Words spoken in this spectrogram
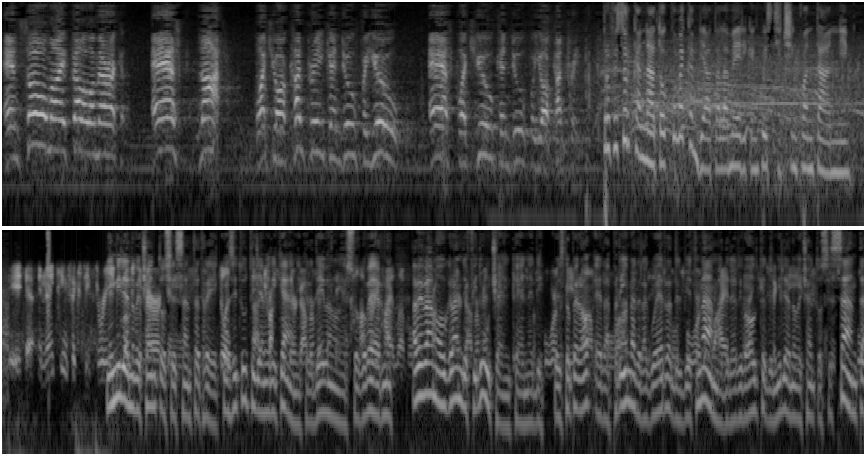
And so, my fellow Americans, ask not what your country can do for you, ask what you can do for your country. Professor Cannato, com'è cambiata l'America in questi 50 anni? Nel 1963 quasi tutti gli americani credevano nel suo governo. Avevamo grande fiducia in Kennedy. Questo però era prima della guerra del Vietnam, delle rivolte del 1960,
